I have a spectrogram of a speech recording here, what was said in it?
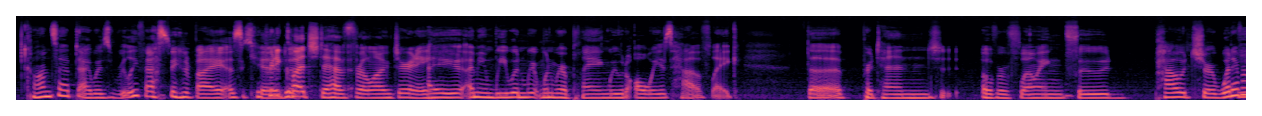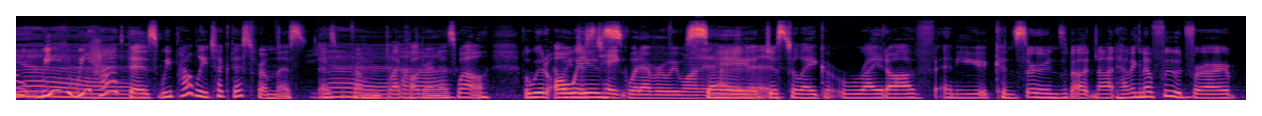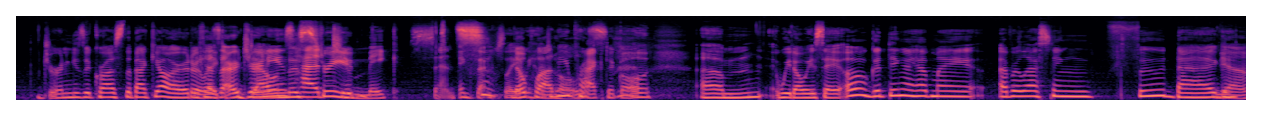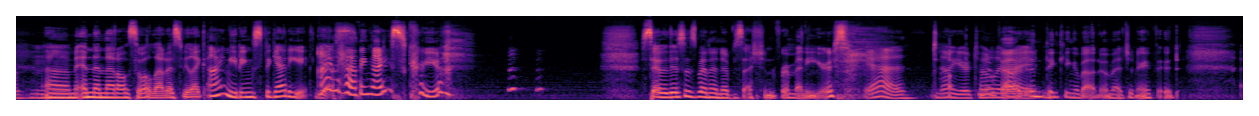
concept I was really fascinated by as a kid. Pretty clutch to have for a long journey. I I mean, we when we when we were playing, we would always have like the pretend overflowing food pouch or whatever. We we had this. We probably took this from this as, from Black Cauldron uh-huh. as well. But we would And we always just take whatever we wanted. say out of it. just to like write off any concerns about not having enough food for our journeys across the backyard or like our down journeys the had street. to make sense. Exactly. no we plot had to be practical. Um, we'd always say, "Oh, good thing I have my everlasting food bag." Yeah. mhm. Um, and then that also allowed us to be like, "I'm eating spaghetti. Yes. I'm having ice cream." so this has been an obsession for many years. yeah. No, you're totally right. And thinking about imaginary food.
